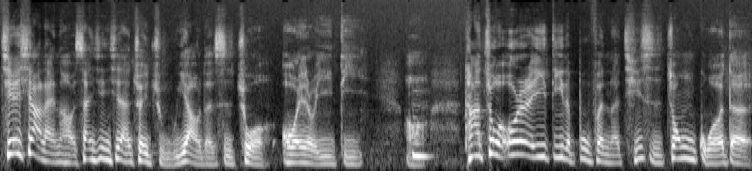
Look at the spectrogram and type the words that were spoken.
接下来呢，三星现在最主要的是做 OLED 哦，它做 OLED 的部分呢，其实中国的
